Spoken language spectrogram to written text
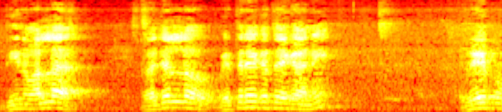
దీనివల్ల ప్రజల్లో వ్యతిరేకతే గాని రేపు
